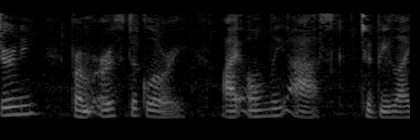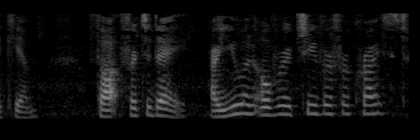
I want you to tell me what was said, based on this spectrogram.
journey, from earth to glory, I only ask to be like Him. Thought for today. Are you an overachiever for Christ?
